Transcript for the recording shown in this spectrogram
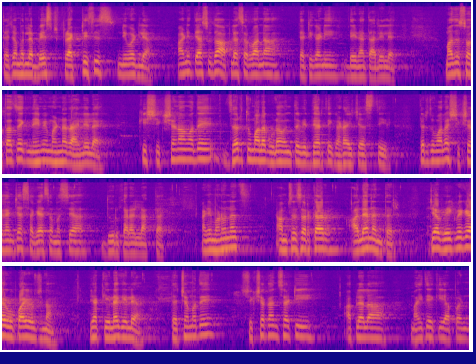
त्याच्यामधल्या बेस्ट प्रॅक्टिसेस निवडल्या. आणि त्यासुद्धा आपल्या सर्वांना त्या ठिकाणी देण्यात आलेल्या आहेत. माझं स्वतःचं एक नेहमी म्हणणं राहिलेलं आहे की शिक्षणामध्ये जर तुम्हाला गुणवंत विद्यार्थी घडायचे असतील तर तुम्हाला शिक्षकांच्या सगळ्या समस्या दूर करायला लागतात. आणि म्हणूनच आमचं सरकार आल्यानंतर ज्या वेगवेगळ्या उपाययोजना या केल्या गेल्या त्याच्यामध्ये शिक्षकांसाठी आपल्याला माहिती आहे की आपण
